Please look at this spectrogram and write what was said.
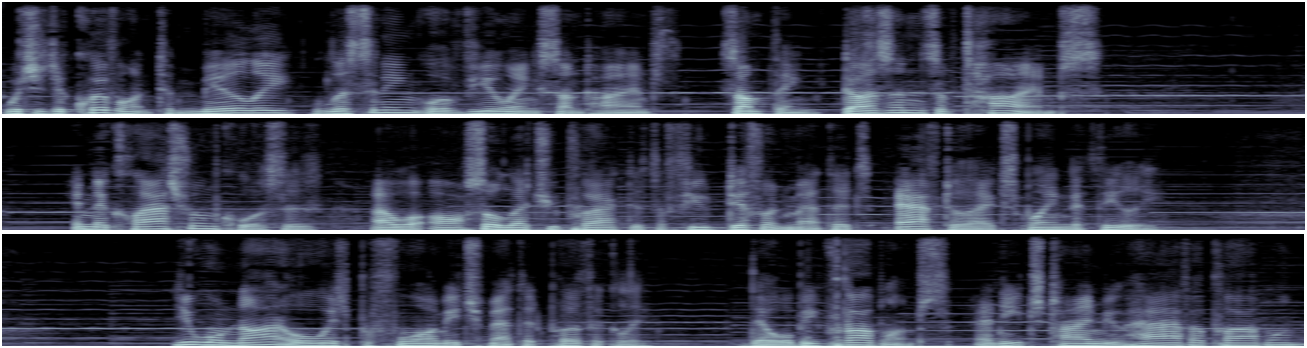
which is equivalent to merely listening or viewing sometimes something dozens of times. In the classroom courses, I will also let you practice a few different methods after I explain the theory. You will not always perform each method perfectly. There will be problems, and each time you have a problem,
